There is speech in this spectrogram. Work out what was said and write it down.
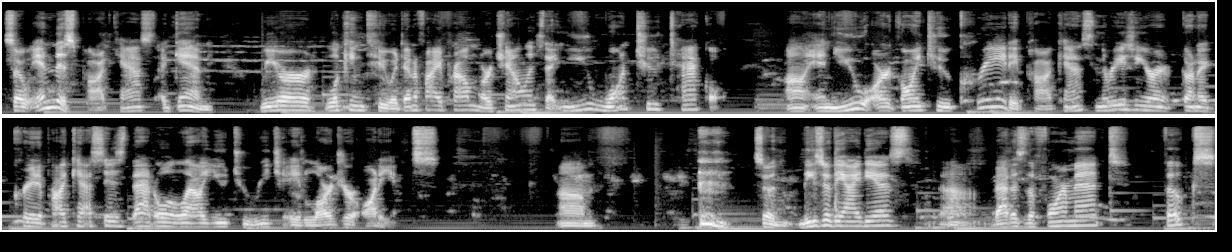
So in this podcast, again, we are looking to identify a problem or a challenge that you want to tackle. Uh, and you are going to create a podcast. And the reason you're going to create a podcast is that will allow you to reach a larger audience. Um, so these are the ideas. Uh, that is the format, folks.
